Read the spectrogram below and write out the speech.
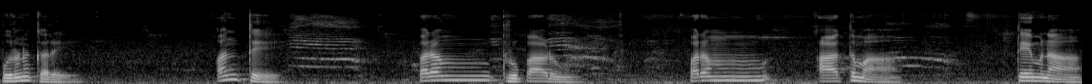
પૂર્ણ કરે. અંતે પરમ કૃપાળુ, પરમ આત્મા તેમના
